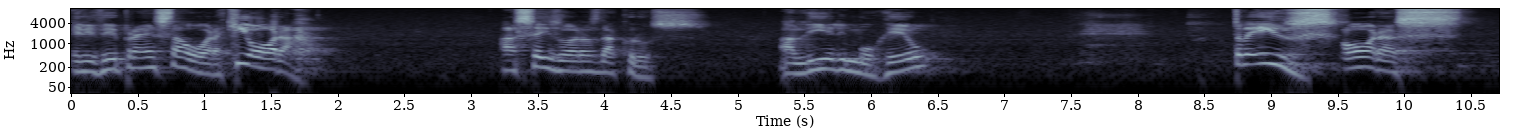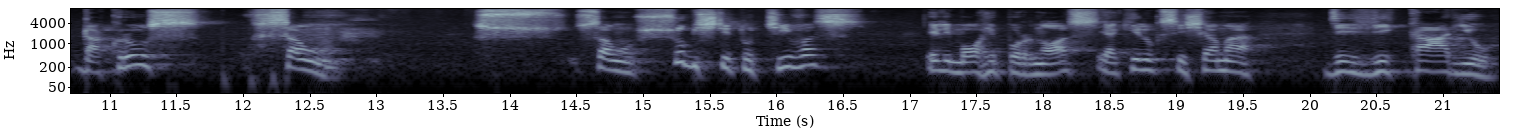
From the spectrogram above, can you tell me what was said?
Ele veio para essa hora. Que hora? Às seis horas da cruz. Ali ele morreu. Três horas da cruz são, são substitutivas. Ele morre por nós. É aquilo que se chama de vicário.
